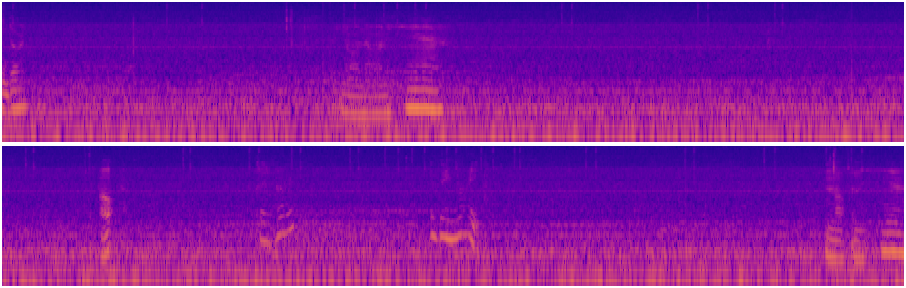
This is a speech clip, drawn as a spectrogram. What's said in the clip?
The door? Going down here. It ain't right. It ain't. Nothing here.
